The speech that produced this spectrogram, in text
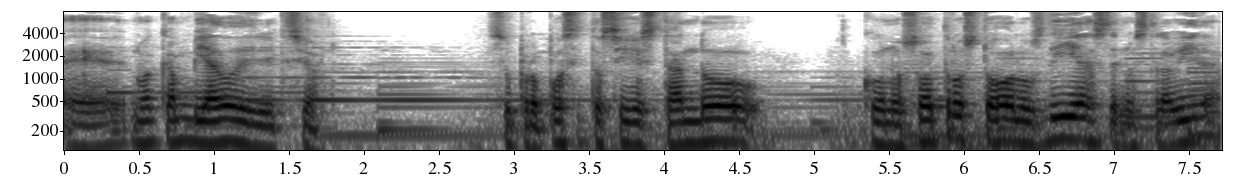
eh, no ha cambiado de dirección. Su propósito sigue estando con nosotros todos los días de nuestra vida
